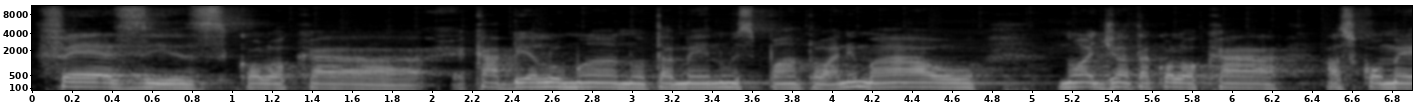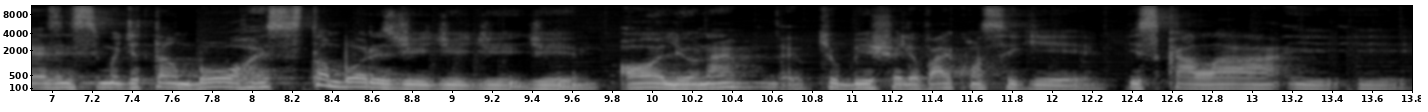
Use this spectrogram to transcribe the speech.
fezes, colocar é, cabelo humano também não espanta o animal, não adianta colocar as colmeias em cima de tambor, esses tambores de, de, de, de óleo, né? Que o bicho ele vai conseguir escalar e,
